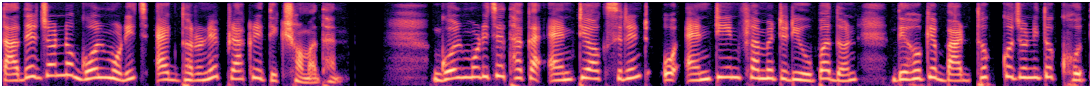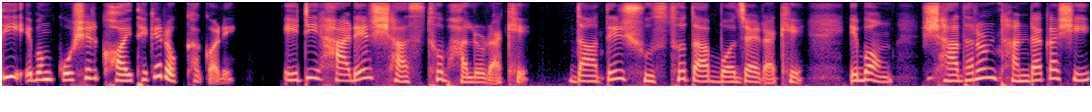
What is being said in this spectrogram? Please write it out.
তাদের জন্য গোলমরিচ এক ধরনের প্রাকৃতিক সমাধান। গোলমরিচে থাকা অ্যান্টিঅক্সিডেন্ট ও অ্যান্টি ইনফ্লামেটরি উপাদান দেহকে বার্ধক্যজনিত ক্ষতি এবং কোষের ক্ষয় থেকে রক্ষা করে। এটি হাড়ের স্বাস্থ্য ভালো রাখে। দাঁতের সুস্থতা বজায় রাখে এবং সাধারণ ঠান্ডা কাশি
